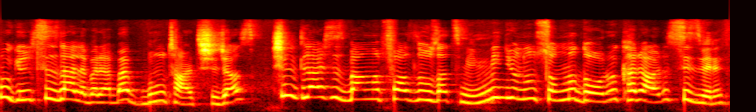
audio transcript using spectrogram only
Bugün sizlerle beraber bunu tartışacağız. Şimdi dilerseniz ben fazla uzatmayayım. Videonun sonuna doğru kararı siz verin.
